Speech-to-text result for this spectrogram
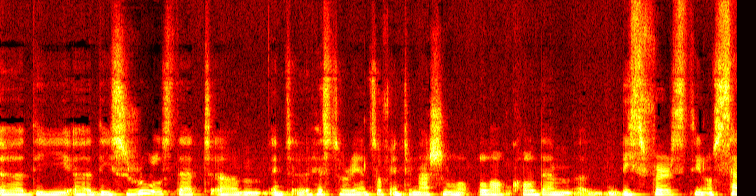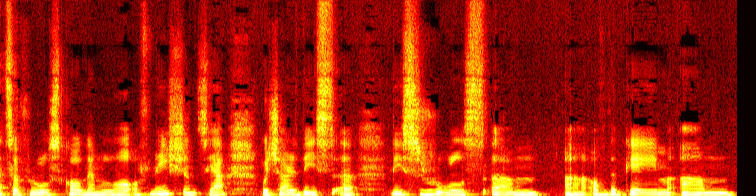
uh, the uh, these rules that um, historians of international law call them uh, these first you know sets of rules call them law of nations yeah which are these uh, these rules um, of the game um,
